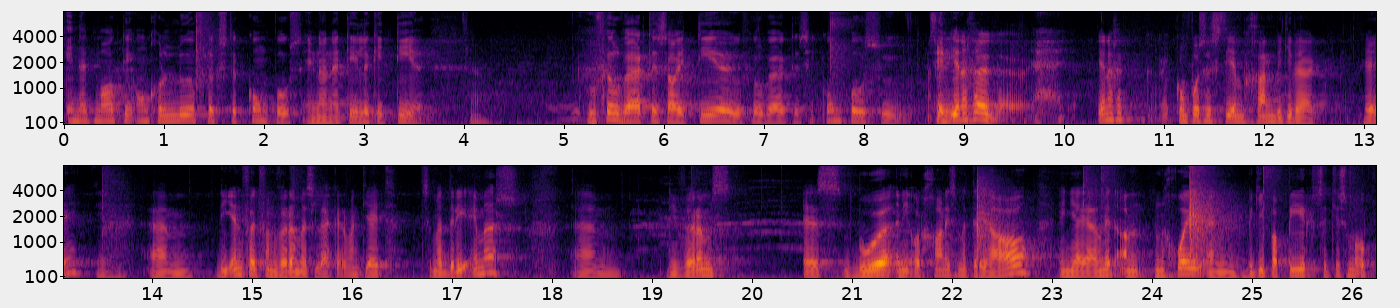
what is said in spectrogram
en dit maak die ongelooflikste kompos en dan natuurlik die tee. Ja. Hoeveel werd is daai tee? Hoeveel werd is die kompos? Hoe So enige eh, enige komposstelsel gaan bietjie werk, hè? Hmm. Ehm die eenvoud van wurm is lekker want jy het sê maar 3 emmers Ehm um, die wurms is bo in die organiese materiaal en jy hou net aan ingooi in bietjie papier, sit jy sommer op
